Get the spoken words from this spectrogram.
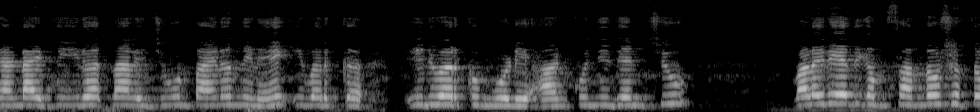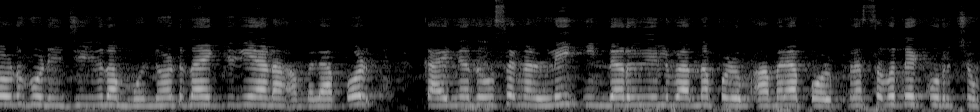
രണ്ടായിരത്തി ഇരുപത്തിനാല് ജൂൺ പതിനൊന്നിന് ഇവർക്ക് ഇരുവർക്കും കൂടി ആൺകുഞ്ഞ് ജനിച്ചു. വളരെയധികം സന്തോഷത്തോടു കൂടി ജീവിതം മുന്നോട്ട് നയിക്കുകയാണ് അമല പോൾ. കഴിഞ്ഞ ദിവസങ്ങളിൽ ഇന്റർവ്യൂവിൽ വന്നപ്പോഴും അമല പോൾ പ്രസവത്തെക്കുറിച്ചും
